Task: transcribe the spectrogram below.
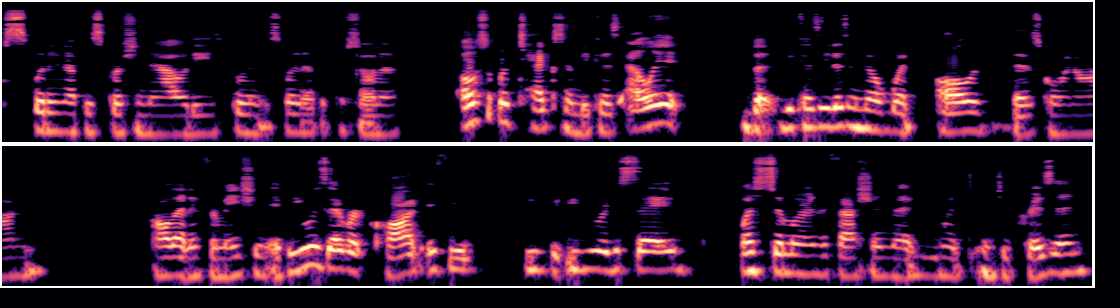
splitting up his personality, splitting, splitting up the persona, also protects him because Elliot, because he doesn't know what all of that's going on, all that information. If he was ever caught, if you if you were to say, much similar in the fashion that he went into prison,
